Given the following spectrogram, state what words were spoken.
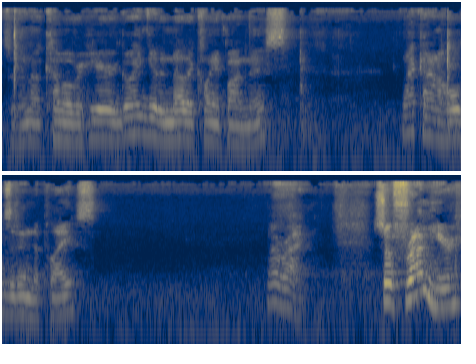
So then I'll come over here and go ahead and get another clamp on this. That kind of holds it into place. All right. So from here,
